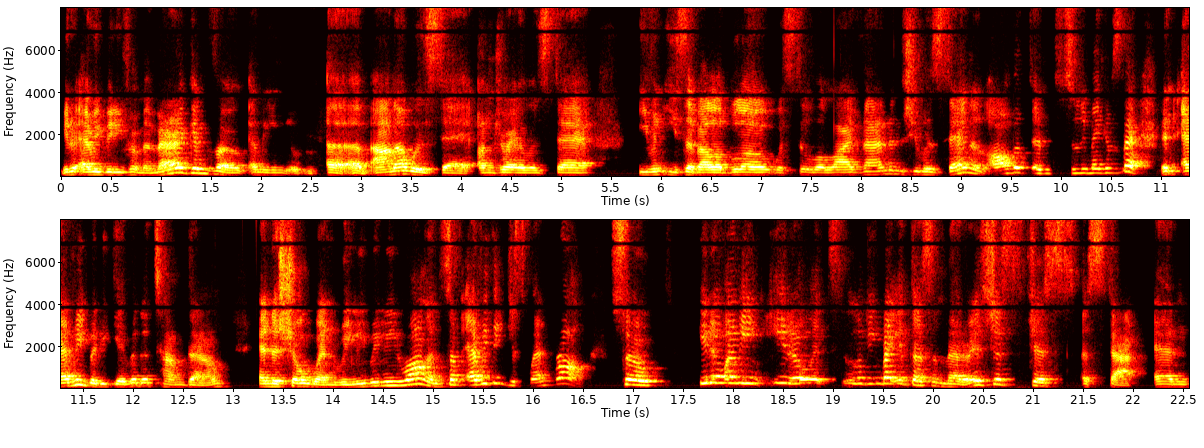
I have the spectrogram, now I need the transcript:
you know, everybody from American Vogue. I mean, uh, um, Anna was there, Andrea was there, even Isabella Blow was still alive then, and she was there, and all the and Suzy Menkes was there, and everybody gave it a thumb down, and the show went really, really wrong, and some everything just went wrong. So you know, I mean, you know, it's looking back, it doesn't matter. It's just just a stat, and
